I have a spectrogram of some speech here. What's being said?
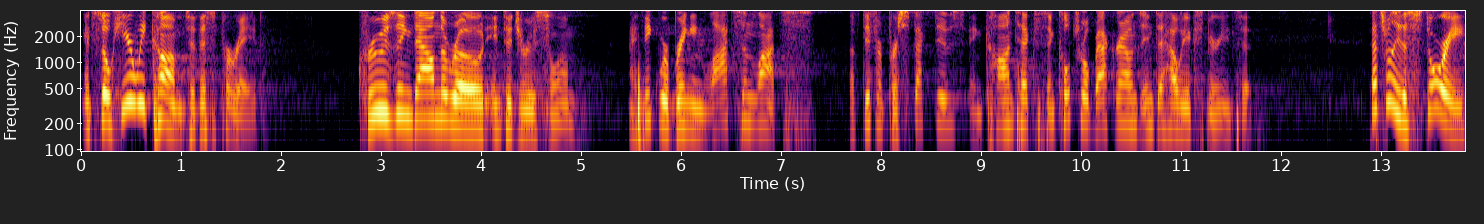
And so here we come to this parade, cruising down the road into Jerusalem. I think we're bringing lots and lots of different perspectives and contexts and cultural backgrounds into how we experience it. That's really the story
